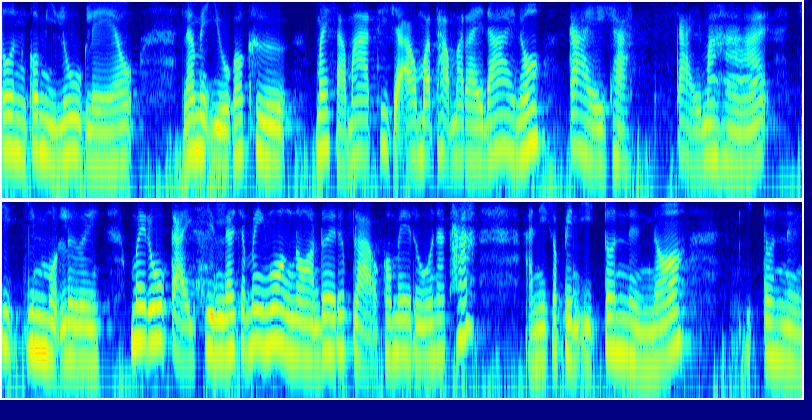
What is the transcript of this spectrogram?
ต้นก็มีลูกแล้ว แล้วแม่อิ๋วก็คือไม่สามารถที่จะเอามาทำอะไรได้เนาะไก่ค่ะ ไก่มาหาจิกกินหมดเลย ไม่รู้ไก่กินแล้วจะไม่ง่วงนอนด้วยหรือเปล่าก็ไม่รู้นะคะ อันนี้ก็เป็นอีกต้นหนึ่งเนาะอีกต้นหนึ่ง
